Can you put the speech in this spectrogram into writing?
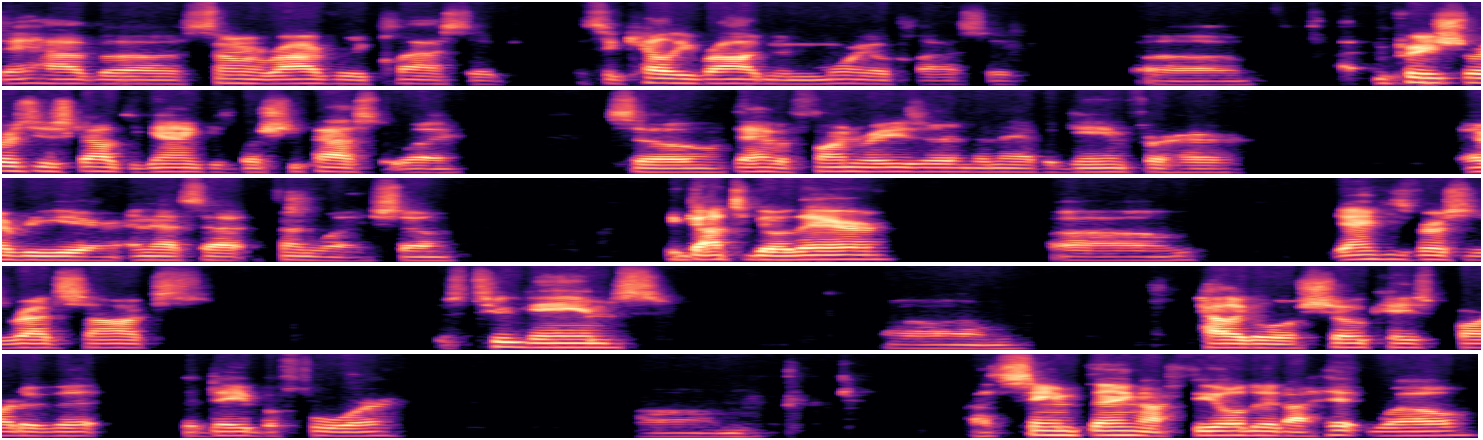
They have a summer rivalry classic. It's a Kelly Rodman Memorial Classic. Uh, I'm pretty sure she scouted the Yankees, but she passed away. So they have a fundraiser and then they have a game for her every year, and that's at Fenway. So we got to go there. Um, Yankees versus Red Sox. It was two games. Um, had like a little showcase part of it the day before. Um, same thing. I fielded. I hit well.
